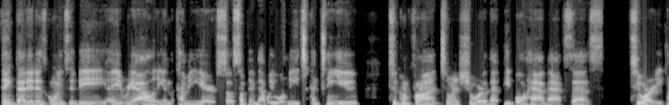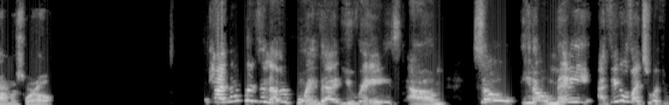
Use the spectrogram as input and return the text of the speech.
think that it is going to be a reality in the coming years. So something that we will need to continue to confront to ensure that people have access to our e-commerce world. Yeah, and that brings another point that you raised. Um, so, you know, many, I think it was like two or three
